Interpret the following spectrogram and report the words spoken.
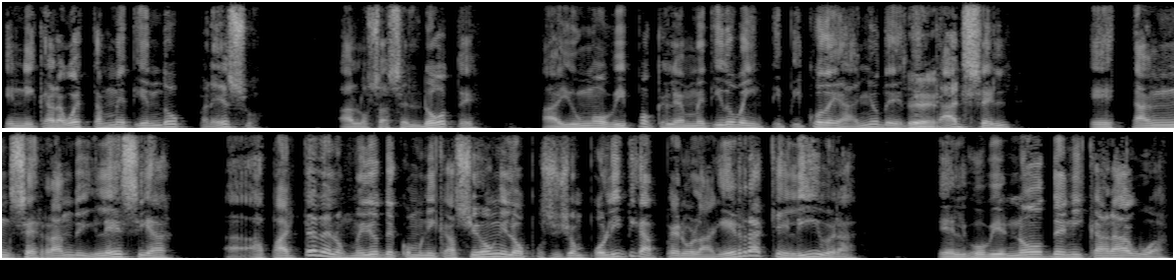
en Nicaragua están metiendo presos a los sacerdotes. Hay un obispo que le han metido veintipico de años de, de Sí. cárcel. Están cerrando iglesias aparte de los medios de comunicación y la oposición política, pero la guerra que libra el gobierno de Nicaragua,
